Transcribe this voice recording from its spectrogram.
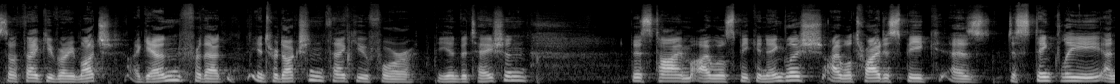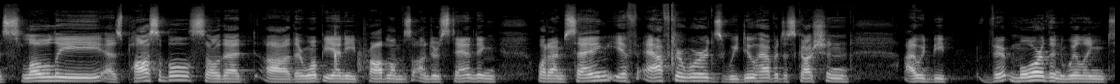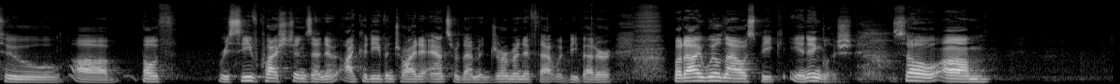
So, thank you very much again for that introduction. Thank you for the invitation. This time I will speak in English. I will try to speak as distinctly and slowly as possible so that uh, there won't be any problems understanding what I'm saying. If afterwards we do have a discussion, I would be more than willing to uh, both receive questions, and I could even try to answer them in German if that would be better. But I will now speak in English. So, um,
